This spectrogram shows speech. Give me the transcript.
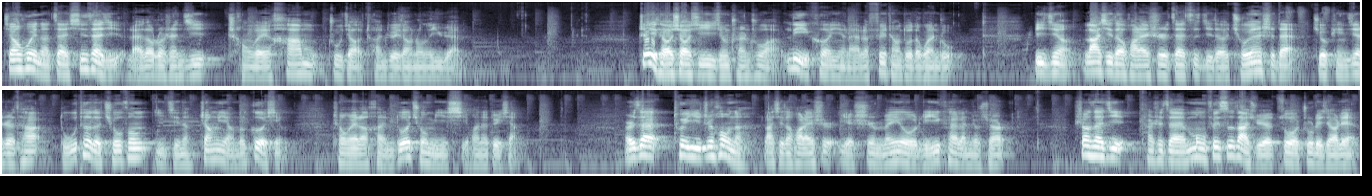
将会呢在新赛季来到洛杉矶，成为哈姆助教团队当中的一员。这条消息一经传出啊，立刻引来了非常多的关注。毕竟，拉希德·华莱士在自己的球员时代就凭借着他独特的球风以及呢张扬的个性，成为了很多球迷喜欢的对象。而在退役之后呢，拉希德·华莱士也是没有离开篮球圈。上赛季，他是在孟菲斯大学做助理教练，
